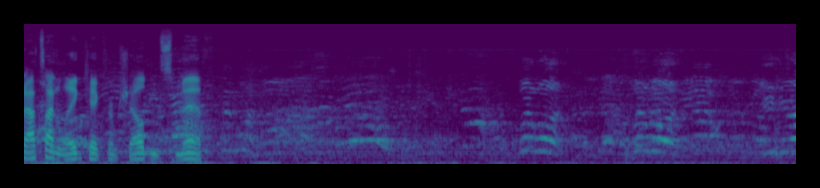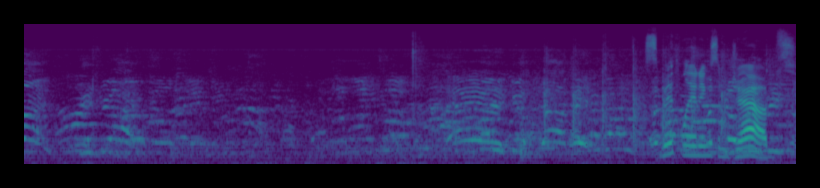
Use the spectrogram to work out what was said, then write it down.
Outside leg kick from Sheldon Smith. Smith landing some jabs.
